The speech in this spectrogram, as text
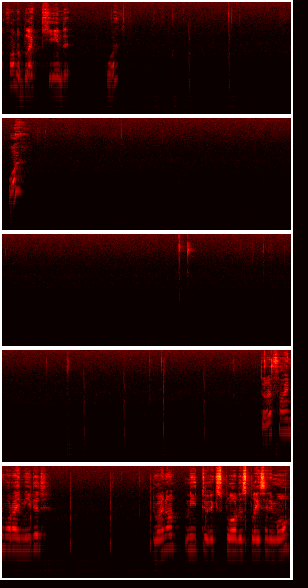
I found a black key in the... What? Did I find what I needed? Do I not need to explore this place anymore?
